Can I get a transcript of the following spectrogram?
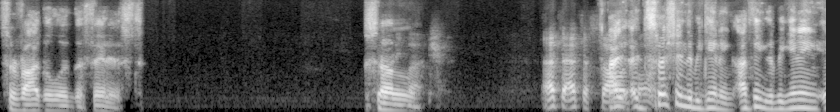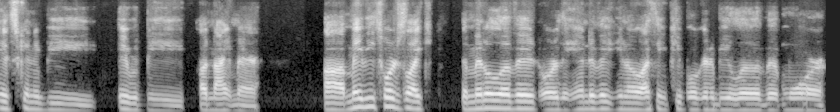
survival of the fittest." So. That's that's a solid point. especially in the beginning, I think the beginning it's gonna be it would be a nightmare. Uh, maybe towards like the middle of it or the end of it, you know, I think people are gonna be a little bit more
